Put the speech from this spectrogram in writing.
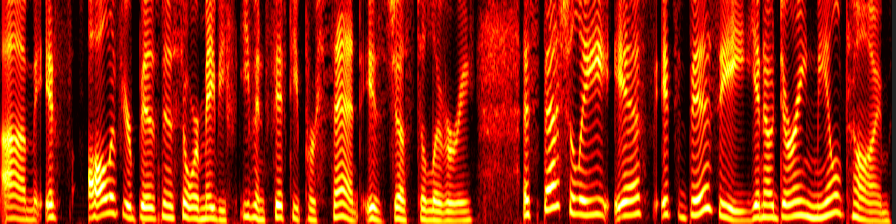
Um, if all of your business, or maybe even 50%, is just delivery, especially if it's busy, you know, during mealtime.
